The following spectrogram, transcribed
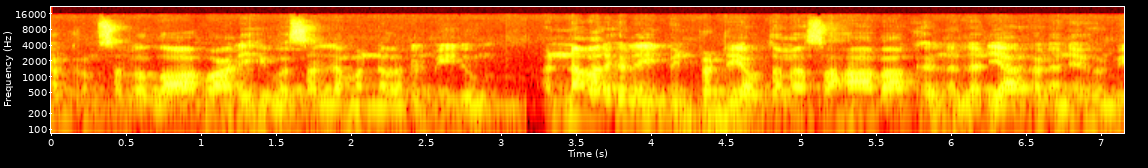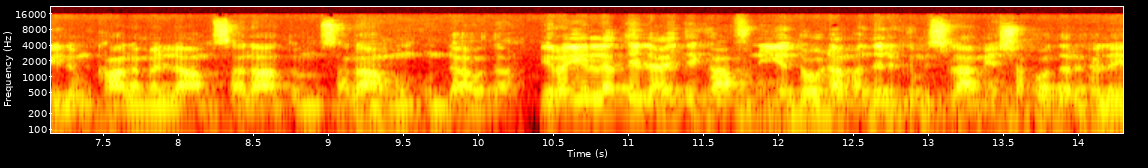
அக்ரம் சல்லாஹு அலைஹி வசல்லம் அன்னவர்கள் மீதும் அந்நவர்களை பின்பற்றிய உத்தம சஹாபாக்கள் நல்லடியார்கள் அனைவர்கள் மீதும் காலமெல்லாம் சலாத்தும் சலாமும் உண்டாவதா இறை இல்லத்தில் ஐதிகாஃப் நீயத்தோடு அமர்ந்திருக்கும் இஸ்லாமிய சகோதரர்களே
